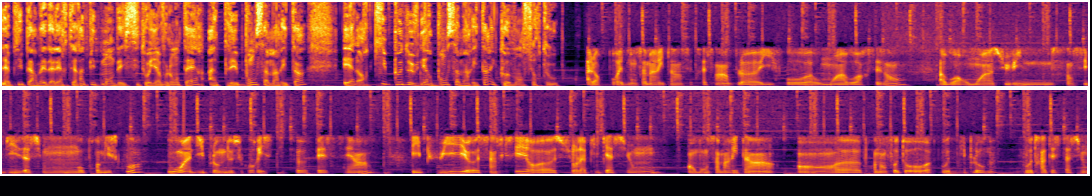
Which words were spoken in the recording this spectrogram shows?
L'appli permet d'alerter rapidement des citoyens volontaires appelés bons samaritains. Et alors, qui peut devenir bon samaritain et comment surtout? Alors, pour être bon samaritain, c'est très simple. Euh, il faut au moins avoir 16 ans, avoir au moins suivi une sensibilisation au premier secours ou un diplôme de secouriste type PSC1 et puis euh, s'inscrire euh, sur l'application en bon samaritain en euh, prenant photo votre diplôme, votre attestation.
